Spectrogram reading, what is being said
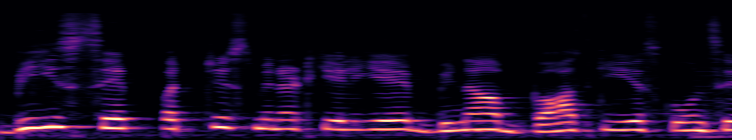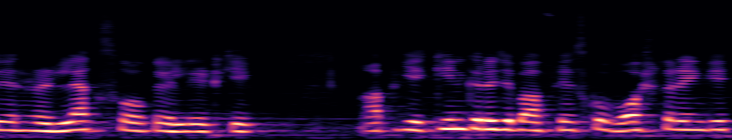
20 से 25 मिनट के लिए बिना बात किए सुकून से रिलैक्स होकर लेट के। आप यकीन करें, जब आप फेस को वॉश करेंगे,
